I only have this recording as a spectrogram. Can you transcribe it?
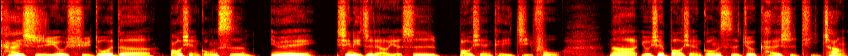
开始有许多的保险公司，因为心理治疗也是保险可以给付。那有些保险公司就开始提倡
